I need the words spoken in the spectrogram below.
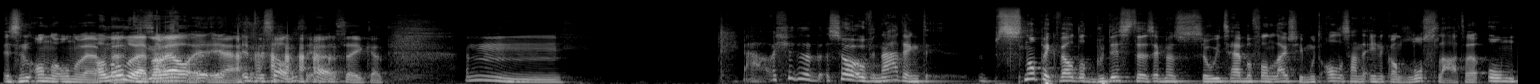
is een ander onderwerp. Ander eh, onderwerp, maar wel, eh, ja. interessant, ja. Zeker. Hmm. Ja, als je er zo over nadenkt, snap ik wel dat boeddhisten zeg maar, zoiets hebben van... luister, je moet alles aan de ene kant loslaten om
